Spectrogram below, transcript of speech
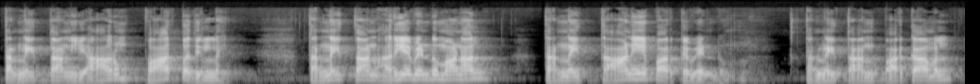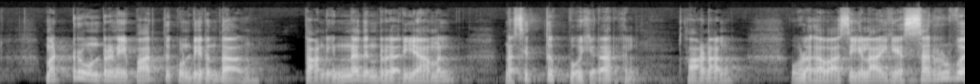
தன்னைத்தான் யாரும் பார்ப்பதில்லை. தன்னைத்தான் அறிய வேண்டுமானால் தன்னைத்தானே பார்க்க வேண்டும். தன்னைத்தான் பார்க்காமல் மற்ற ஒன்றினை பார்த்து கொண்டிருந்தால் தான் இன்னதென்று அறியாமல் நசித்துப் போகிறார்கள். ஆனால் உலகவாசிகளாகிய சர்வ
